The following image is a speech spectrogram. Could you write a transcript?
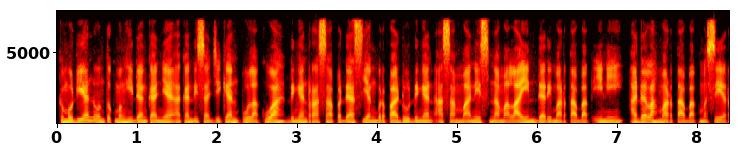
Kemudian untuk menghidangkannya akan disajikan pula kuah dengan rasa pedas yang berpadu dengan asam manis nama lain dari martabak ini adalah martabak Mesir.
